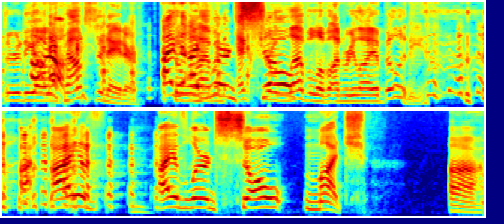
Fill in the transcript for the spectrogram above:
through the Ollie Poundstonator. I've- so we'll I've have an extra so- level of unreliability. I have, I have learned so much. Uh,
